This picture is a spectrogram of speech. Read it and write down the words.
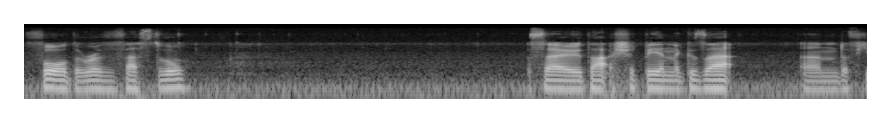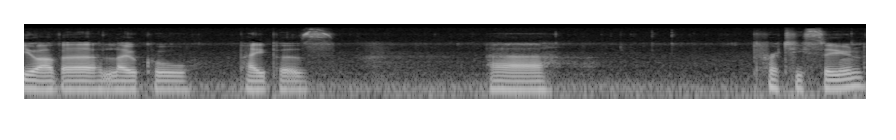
for the River Festival. So that should be in the Gazette and a few other local papers uh, pretty soon.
